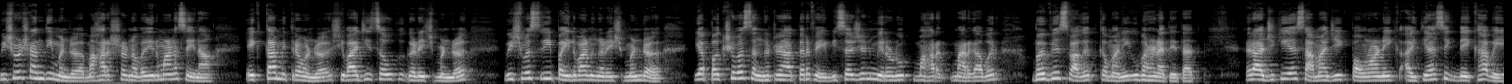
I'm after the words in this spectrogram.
विश्वशांती मंडळ महाराष्ट्र नवनिर्माण सेना एकता मित्र मंडळ शिवाजी चौक गणेश मंडळ विश्वश्री पैलवान गणेश मंडळ या पक्ष व संघटनातर्फे विसर्जन मिरवणूक मार्गावर भव्य स्वागत कमानी उभारण्यात येतात. राजकीय सामाजिक पौराणिक ऐतिहासिक देखावे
